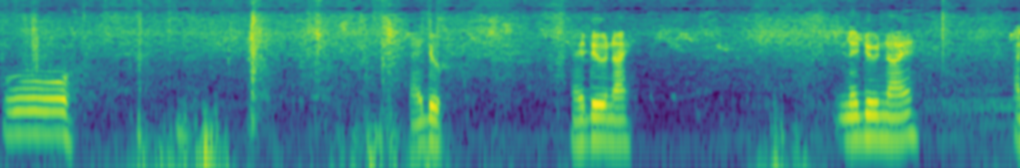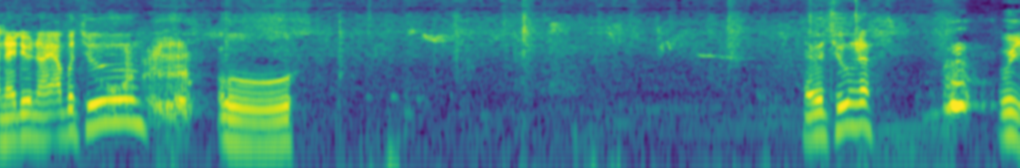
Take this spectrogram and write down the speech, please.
โอ้ไหนดู ไหนดูหนไหนดูไหนอันไหนดูไหนอยเอาบนจุงโอ้ไหนบนจุงเลยอุ้ย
